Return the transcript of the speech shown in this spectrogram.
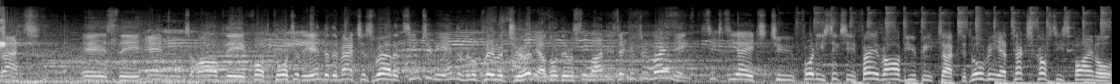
That is the end of the fourth quarter, the end of the match as well. It seemed to be ended a little prematurely. I thought there were still 90 seconds remaining. 68 to 46 in favour of UP Tuks. It will be a Tuks-Kovsies final.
